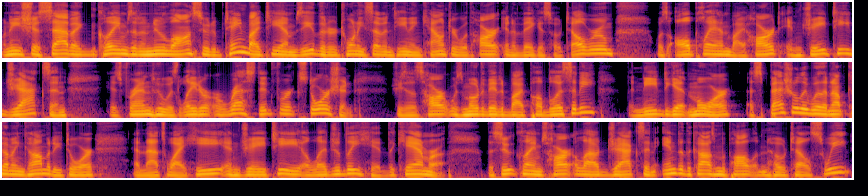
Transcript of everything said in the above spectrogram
Monisha Sabbag claims in a new lawsuit obtained by TMZ that her 2017 encounter with Hart in a Vegas hotel room was all planned by Hart and JT Jackson, his friend who was later arrested for extortion. She says Hart was motivated by publicity, the need to get more, especially with an upcoming comedy tour, and that's why he and JT allegedly hid the camera. The suit claims Hart allowed Jackson into the Cosmopolitan Hotel suite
